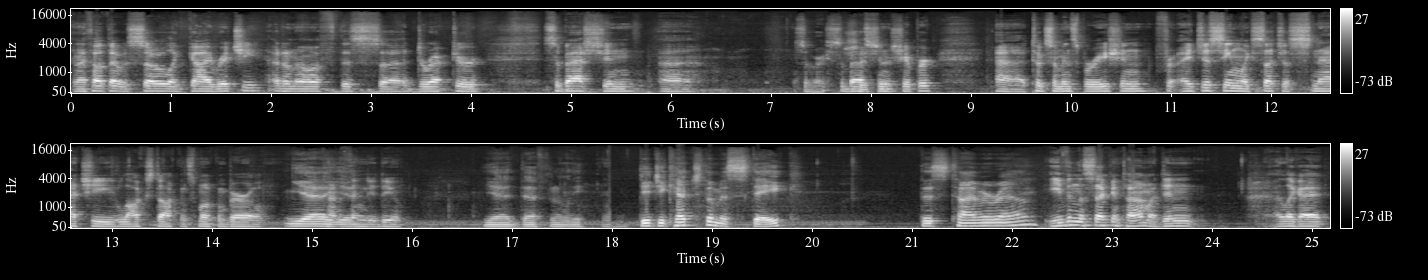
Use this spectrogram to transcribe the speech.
and I thought that was so like Guy Ritchie. I don't know if this uh, director Sebastian, uh, sorry Sebastian Schipper, uh, took some inspiration. For it just seemed like such a snatchy lock, stock, and smoke and barrel Yeah, kind of thing to do. Yeah, definitely. Did you catch the mistake this time around? Even the second time, I didn't. I like I.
